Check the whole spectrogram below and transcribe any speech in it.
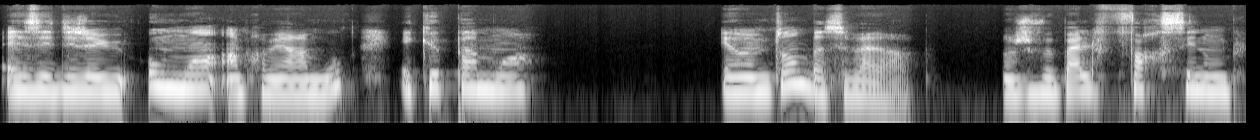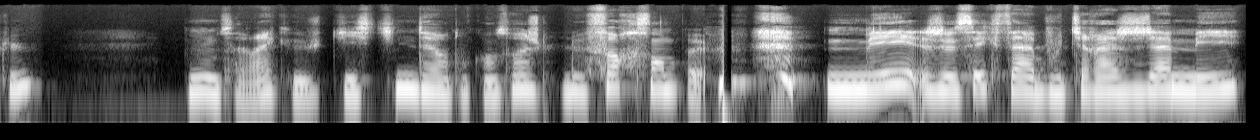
elles aient déjà eu au moins un premier amour et que pas moi. Et en même temps, bah, c'est pas grave. Je veux pas le forcer non plus. Bon, c'est vrai que j'utilise Tinder, donc en soi, je le force un peu. Mais je sais que ça aboutira jamais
